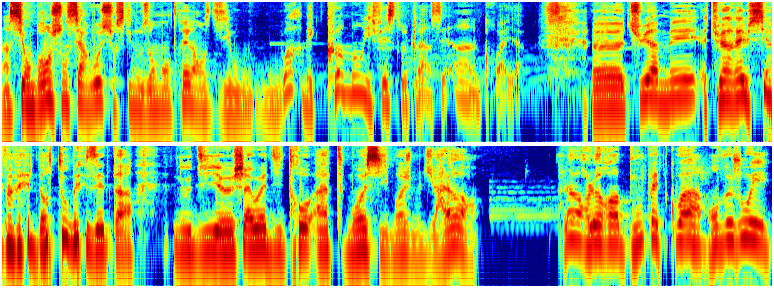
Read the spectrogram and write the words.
Hein, si on branche son cerveau sur ce qu'ils nous ont montré, là, on se dit Waouh, mais comment il fait ce truc-là? C'est incroyable. Euh, tu, as réussi à me mettre dans tous mes états, nous dit euh, Shawadi. Trop hâte. Moi aussi. Moi, je me dis Alors, alors l'Europe, vous faites quoi? On veut jouer.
